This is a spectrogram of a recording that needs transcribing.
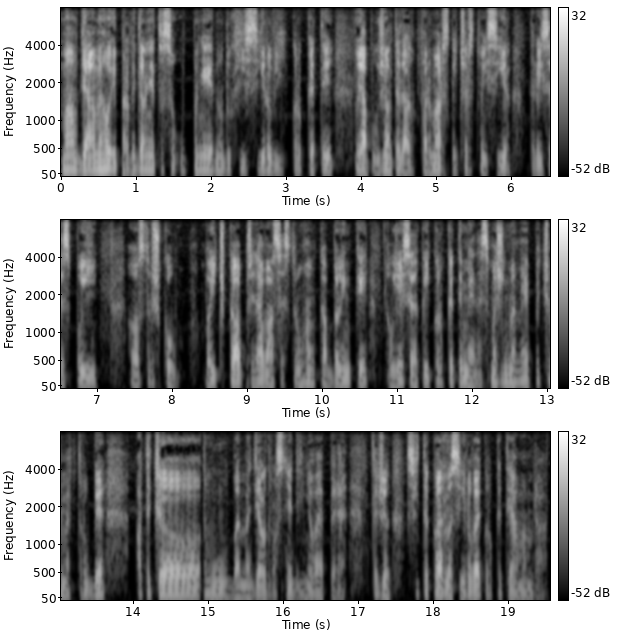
Mám, děláme ho i pravidelně, to jsou úplně jednoduchý sírový krokety. Já používám teda farmářský čerstvý sír, který se spojí eh, s troškou vajíčka, přidává se struhanka, bylinky a udělají se takový krokety, my je nesmažíme, my je pečeme v trubě a teď eh, tomu budeme dělat vlastně dýňové pyré. Takže si takovéhle sírové krokety já mám rád.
